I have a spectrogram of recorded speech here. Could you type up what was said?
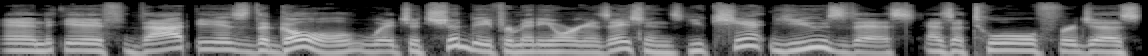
And if that is the goal, which it should be for many organizations, you can't use this as a tool for just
